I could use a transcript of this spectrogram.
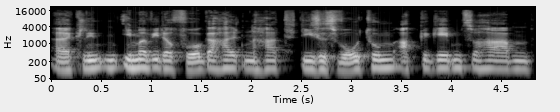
äh, Clinton immer wieder vorgehalten hat, dieses Votum abgegeben zu haben.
